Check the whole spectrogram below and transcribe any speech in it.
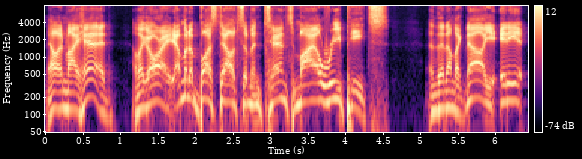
Now in my head, I'm like, all right, I'm gonna bust out some intense mile repeats. And then I'm like, no, you idiot.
